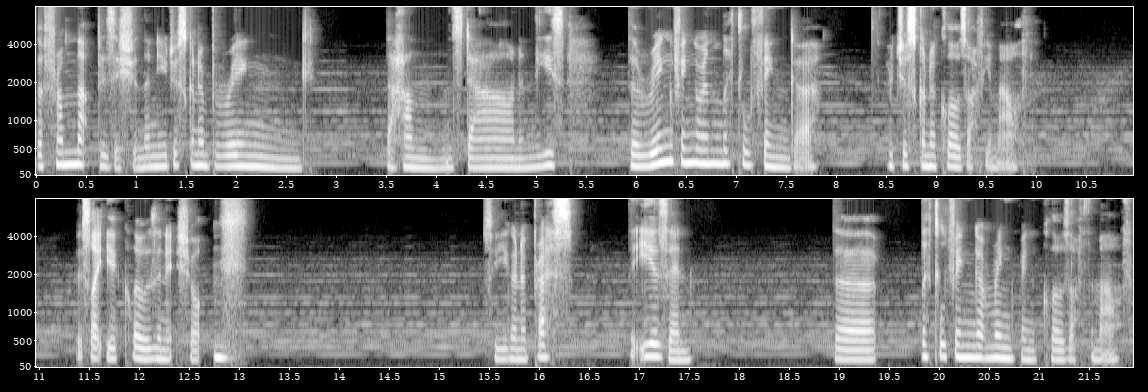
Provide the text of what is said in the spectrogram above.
So, from that position, then you're just going to bring the hands down, and these, the ring finger and little finger, are just going to close off your mouth. It's like you're closing it shut. so you're going to press the ears in, the little finger and ring finger close off the mouth.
